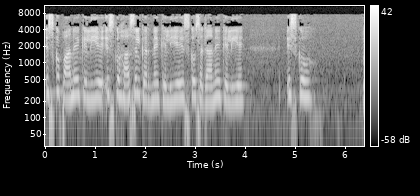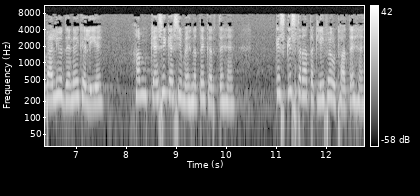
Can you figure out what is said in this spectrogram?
اس کو پانے کے لیے، اس کو حاصل کرنے کے لیے، اس کو سجانے کے لیے، اس کو ویلیو دینے کے لیے ہم کیسی کیسی محنتیں کرتے ہیں۔ کس کس طرح تکلیفیں اٹھاتے ہیں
